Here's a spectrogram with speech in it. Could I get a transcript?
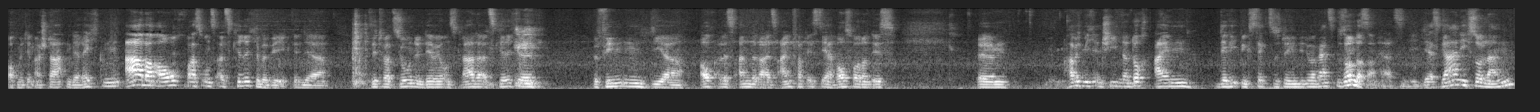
auch mit dem Erstarken der Rechten, aber auch was uns als Kirche bewegt in der Situation, in der wir uns gerade als Kirche befinden, die ja auch alles andere als einfach ist, die herausfordernd ist, ähm, habe ich mich entschieden, dann doch einen der Lieblingstexte zu nehmen, den mir ganz besonders am Herzen liegt. Der ist gar nicht so lang,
